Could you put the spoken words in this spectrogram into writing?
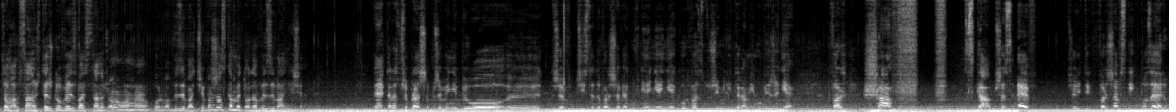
Co mam, stanąć też go wyzwać, stanąć, o, o, o, kurwa, wyzywać się. Warszawska metoda, wyzywanie się. Nie, teraz przepraszam, żeby nie było, yy, że cisnę do warszawiaków. Nie, nie, nie, kurwa, z dużymi literami mówię, że nie. Warszawska przez F, czyli tych warszawskich pozerów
